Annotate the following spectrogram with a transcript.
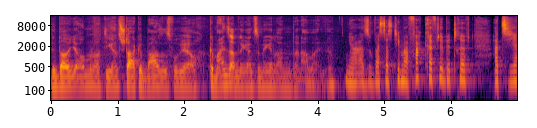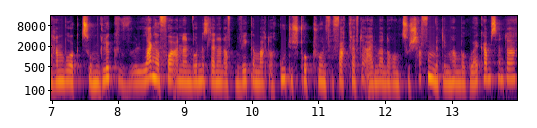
sind, glaube ich, auch immer noch die ganz starke Basis, wo wir auch gemeinsam eine ganze Menge dran, dran arbeiten. Ne? Ja, also was das Thema Fachkräfte betrifft, hat sich ja Hamburg zum Glück lange vor anderen Bundesländern auf den Weg gemacht, auch gute Strukturen für Fachkräfteeinwanderung zu schaffen mit dem Hamburg Welcome Center.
